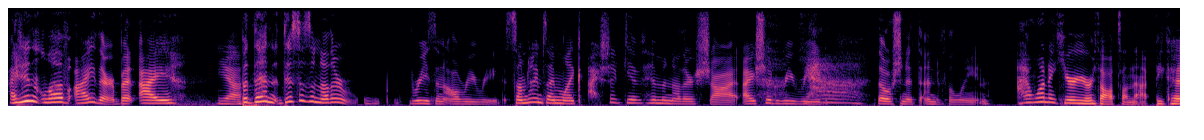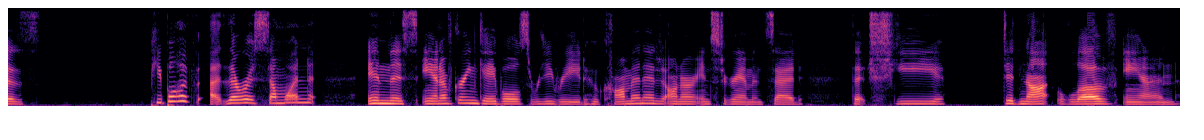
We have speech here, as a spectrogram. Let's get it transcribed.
I didn't love either, but I Yeah. but then this is another reason I'll reread. Sometimes I'm like I should give him another shot. I should reread Yeah. The Ocean at the End of the Lane. I want to hear your thoughts on that because people have. Uh, there was someone in this Anne of Green Gables reread who commented on our Instagram and said that she did not love Anne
